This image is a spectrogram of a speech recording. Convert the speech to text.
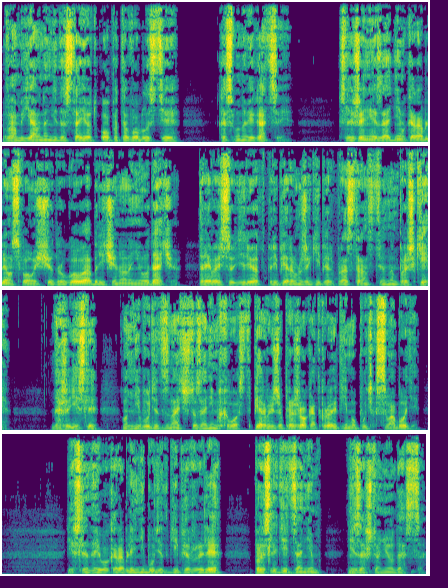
Вам явно недостает опыта в области космонавигации. Слежение за одним кораблем с помощью другого обречено на неудачу. Тревойс удерет при первом же гиперпространственном прыжке. Даже если он не будет знать, что за ним хвост, первый же прыжок откроет ему путь к свободе. Если на его корабле не будет гиперреле, проследить за ним ни за что не удастся.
